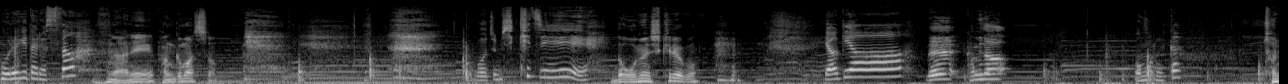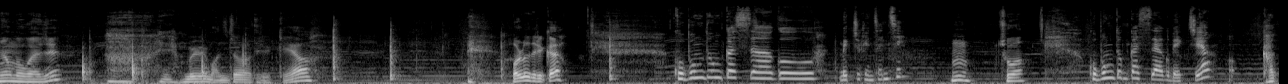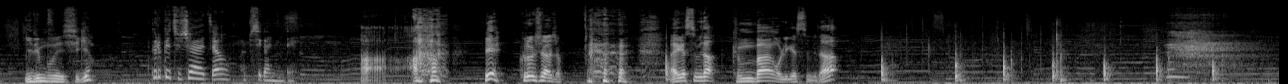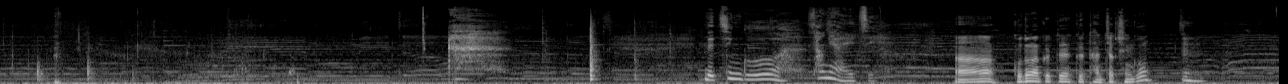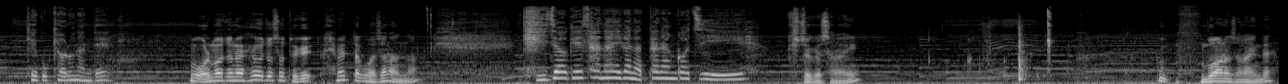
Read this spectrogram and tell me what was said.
오래 기다렸어? 아니, 방금 왔어. 뭐 좀 시키지. 너 오면 시키려고. 여기요. 네, 갑니다. 뭐 먹을까? 저녁 먹어야지. 예, 물 먼저 드릴게요. 뭘로 드릴까요? 고봉 돈가스하고 맥주 괜찮지? 응, 좋아. 고봉 돈가스하고 맥주요? 각 1인분씩이요? 그렇게 주셔야죠. 밥 시간인데. 아, 아, 예, 그러셔야죠. 알겠습니다. 금방 올리겠습니다. 내 친구 성희 알지? 아, 고등학교 때 그 단짝 친구? 응. 걔곧 결혼한대. 뭐 얼마 전에 헤어져서 되게 헤맸다고 하지 않았나? 기적의 사나이가 나타난 거지. 기적의 사나이? 그, 뭐 하는 사나이인데?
